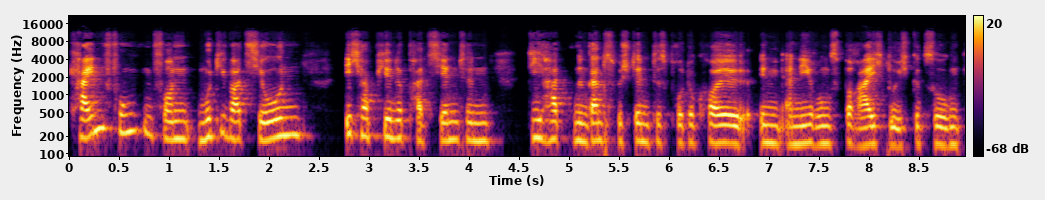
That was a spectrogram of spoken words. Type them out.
kein Funken von Motivation. Ich habe hier eine Patientin, die hat ein ganz bestimmtes Protokoll im Ernährungsbereich durchgezogen.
